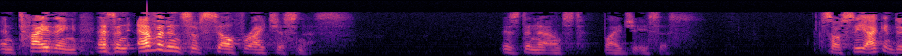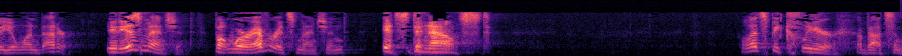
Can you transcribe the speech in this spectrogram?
And tithing as an evidence of self-righteousness is denounced by Jesus. So, see, I can do you one better. It is mentioned, but wherever it's mentioned, it's denounced. Well, let's be clear about some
